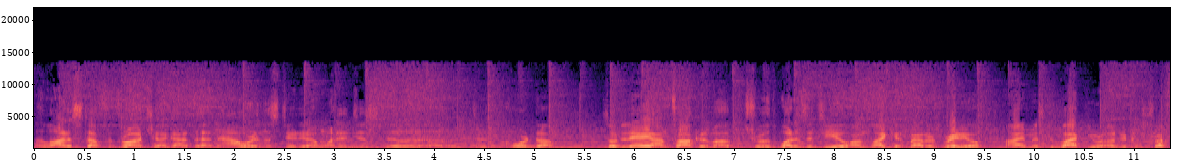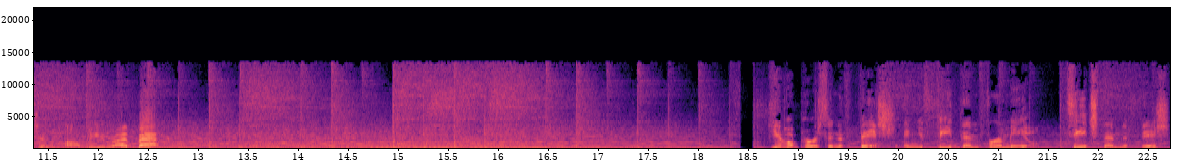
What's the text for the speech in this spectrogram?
a lot of stuff to throw at you. I got an hour in the studio. I wanted to just uh, uh, to record dump. So today I'm talking about the truth. What is it to you on Like It Matters Radio? I'm Mr. Black. You are under construction. I'll be right back. Give a person a fish and you feed them for a meal. Teach them to fish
